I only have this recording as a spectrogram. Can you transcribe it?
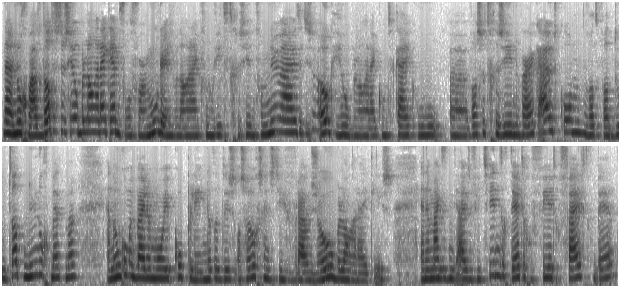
Nou, nogmaals, dat is dus heel belangrijk. Hè? Bijvoorbeeld voor een moeder is het belangrijk van hoe ziet het gezin van nu uit. Het is ook heel belangrijk om te kijken hoe uh, was het gezin waar ik uitkom. Wat, wat doet dat nu nog met me? En dan kom ik bij de mooie koppeling dat het dus als hoogsensitieve vrouw zo belangrijk is. En dan maakt het niet uit of je 20, 30 of 40 of 50 bent.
